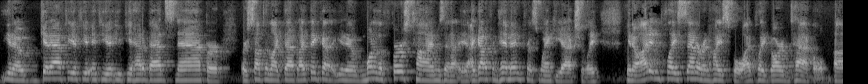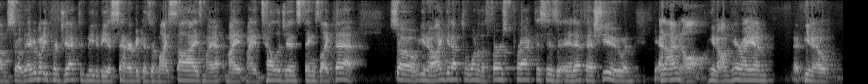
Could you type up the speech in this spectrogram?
you know, get after you if you if you if you had a bad snap or or something like that. But I think, uh, you know, one of the first times, and I, I, got it from him and Chris Weinke actually. You know, I didn't play center in high school. I played guard and tackle. Um, so everybody projected me to be a center because of my size, my my my intelligence, things like that. So, you know, I get up to one of the first practices at FSU and, and I'm in awe. You know, I'm here I am, you know,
